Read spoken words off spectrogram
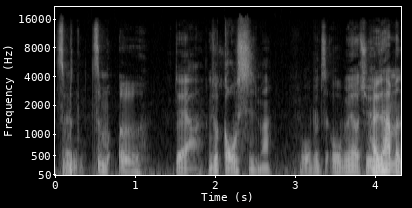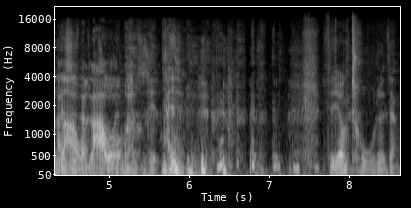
怎么这么恶？对啊，你说狗屎吗？我不知我没有去，还是他们拉我拉我，直接 直接用土的这样，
